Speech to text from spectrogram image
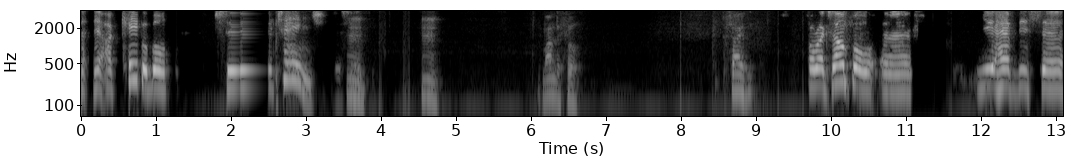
that they are capable to change. Mm. mm. Wonderful. So for example, uh, you have this uh,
